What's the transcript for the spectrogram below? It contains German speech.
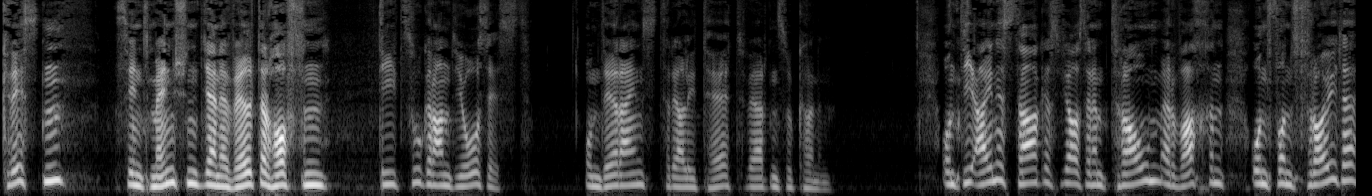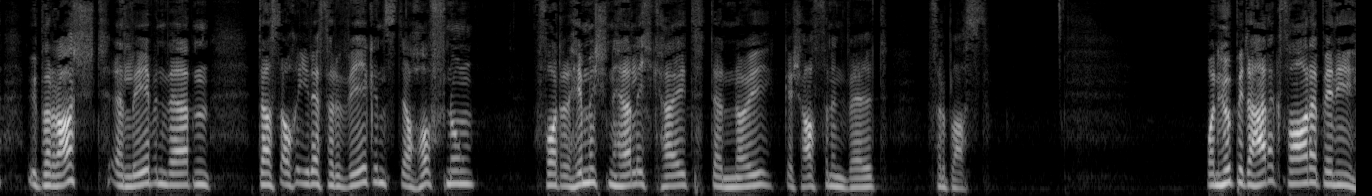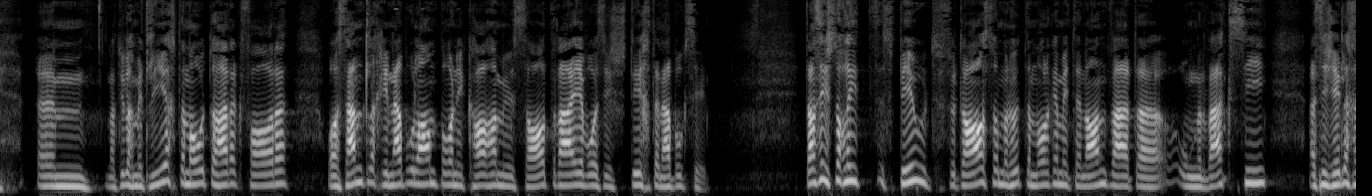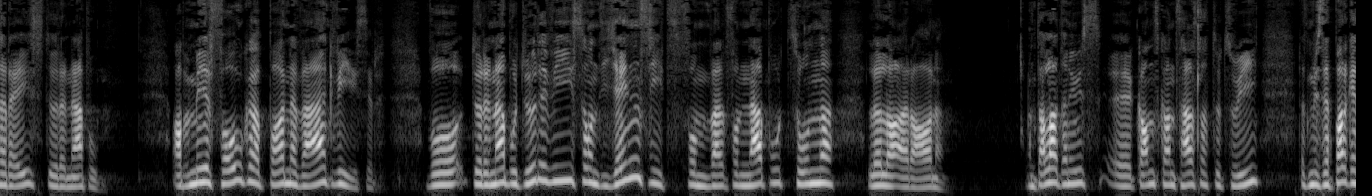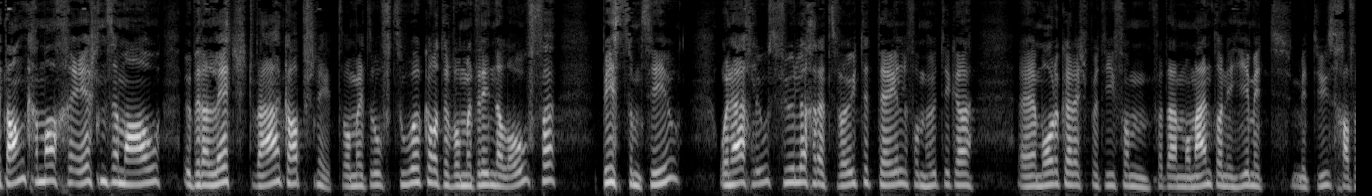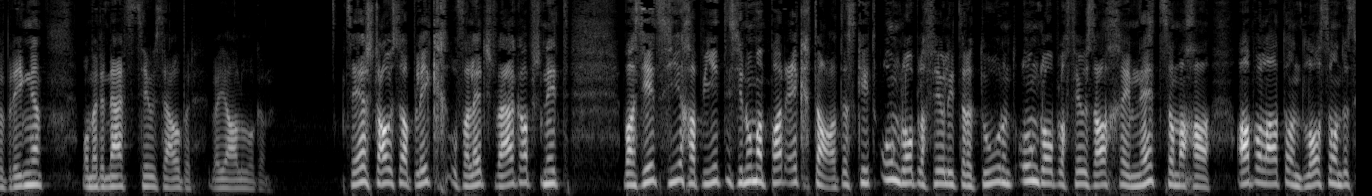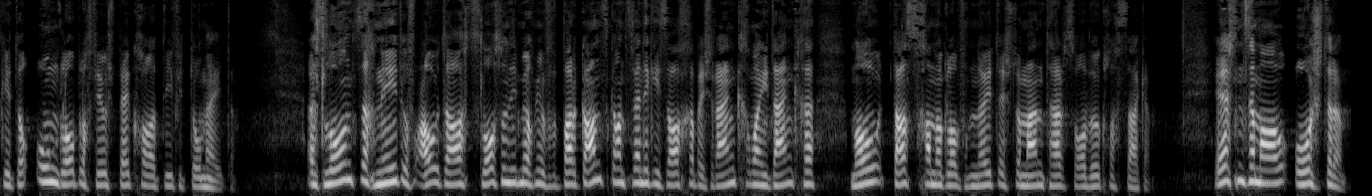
Christen sind Menschen, die eine Welt erhoffen, die zu grandios ist, um dereinst Realität werden zu können. Und die eines Tages wie aus einem Traum erwachen und von Freude überrascht erleben werden, dass auch ihre verwegenste Hoffnung vor der himmlischen Herrlichkeit der neu geschaffenen Welt verblasst. Als ich heute wieder bin, bin ich ähm, natürlich mit Licht am Auto hergefahren und sämtliche Nebellampen, die ich hatte, musste andrehen, wo es ist dichter Nebel war. Das ist so ein bisschen das Bild für das, was wir heute Morgen miteinander werden unterwegs sein. Es ist eigentlich eine Reise durch den Nebel. Aber wir folgen ein paar Wegweiser, die durch den Nebel durchweisen und jenseits vom, vom Nebel die Sonne erahnen Und da laden uns äh, ganz, ganz herzlich dazu ein, dass wir uns ein paar Gedanken machen. Erstens einmal über den letzten Wegabschnitt, wo wir darauf zugehen oder wo wir drinnen laufen, bis zum Ziel. Und ein bisschen ausführlicher einen zweiten Teil vom heutigen äh, Morgen, respektive vom, von dem Moment, den ich hier mit, mit uns kann verbringen kann, wo wir dann das Ziel selber anschauen wollen. Zuerst also ein Blick auf den letzten Wegabschnitt. Was jetzt hier kann bieten, sind nur ein paar Eckdaten. Es gibt unglaublich viel Literatur und unglaublich viele Sachen im Netz, die man kann abladen und hören und es gibt auch unglaublich viele spekulative Dummheiten. Es lohnt sich nicht, auf all das zu hören und ich möchte mich auf ein paar ganz, ganz wenige Sachen beschränken, wo ich denke, mal, das kann man, glaube ich, vom Neuen Testament her so wirklich sagen. Erstens einmal Ostern.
